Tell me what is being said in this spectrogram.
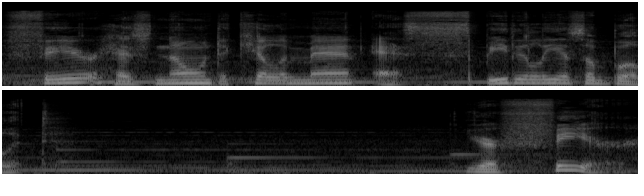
fear has known to kill a man as speedily as a bullet. Your fear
